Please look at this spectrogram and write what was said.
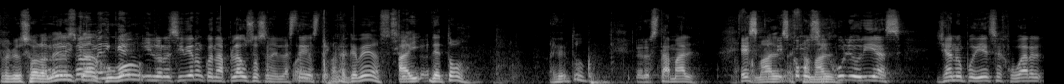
Regresó a la América, jugó. y lo recibieron con aplausos en el Estadio Azteca. Para que veas, hay de todo. Hay de todo. Pero está mal. Es, mal, es como si mal. Julio Urias ya no pudiese jugar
